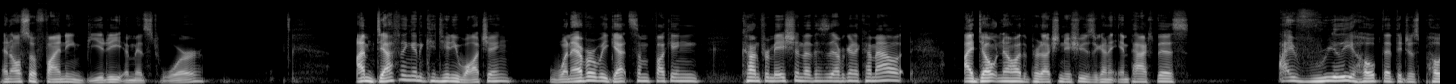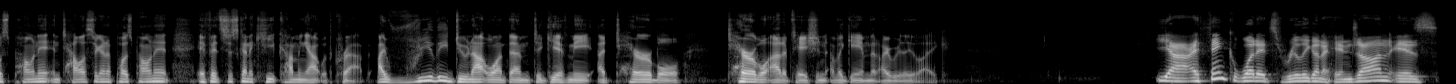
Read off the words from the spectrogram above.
and also finding beauty amidst war. I'm definitely going to continue watching whenever we get some fucking confirmation that this is ever going to come out. I don't know how the production issues are going to impact this. I really hope that they just postpone it and tell us they're going to postpone it if it's just going to keep coming out with crap. I really do not want them to give me a terrible, terrible adaptation of a game that I really like. Yeah, I think what it's really going to hinge on is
